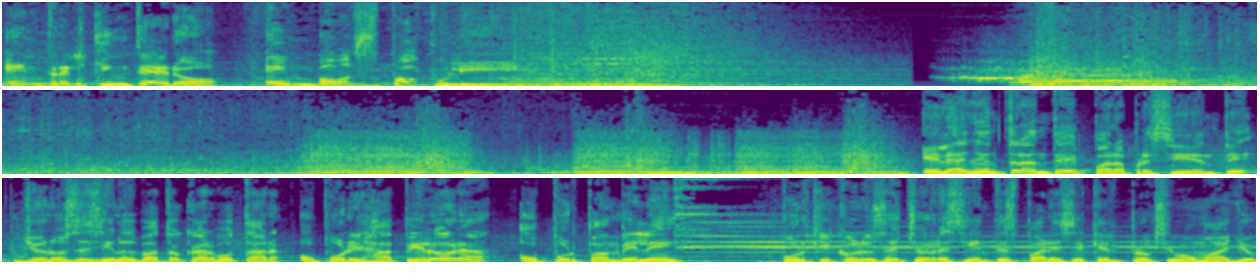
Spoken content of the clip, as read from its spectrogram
entre el Quintero en Voz Populi. El año entrante para presidente, yo no sé si nos va a tocar votar o por el Happy Lora o por Pambelé. Porque con los hechos recientes parece que el próximo mayo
